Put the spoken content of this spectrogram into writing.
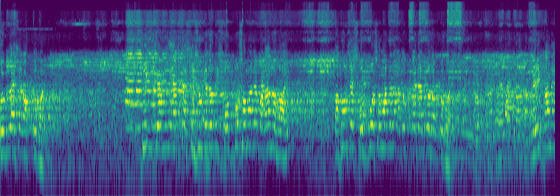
ওইগুলা সে রক্ত করে। ঠিক তেমনি একটা শিশুকে যদি সভ্য সমাজে পাঠানো হয়, তখন সে সভ্য সমাজের আদব কায়দাগুলো রক্ত করে। এইখানে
